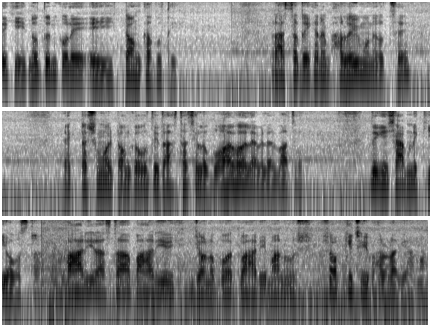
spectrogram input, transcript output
দেখি নতুন করে এই টঙ্কাবতী। রাস্তা তো এখানে ভালোই মনে হচ্ছে। একটা সময় টঙ্কাবতীর রাস্তা ছিল ভয়াবহ লেভেলের বাজে। দেখি সামনে কি অবস্থা। পাহাড়ি রাস্তা, পাহাড়ি জনপদ, পাহাড়ি মানুষ সব কিছুই ভালো লাগে আমার।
